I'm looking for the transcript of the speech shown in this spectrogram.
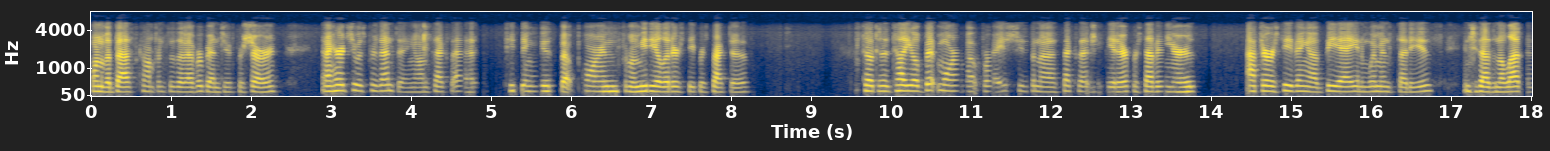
one of the best conferences I've ever been to for sure. And I heard she was presenting on sex ed, teaching youth about porn from a media literacy perspective. So to tell you a bit more about Bryce, she's been a sex educator for seven years. After receiving a BA in Women's Studies in 2011,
